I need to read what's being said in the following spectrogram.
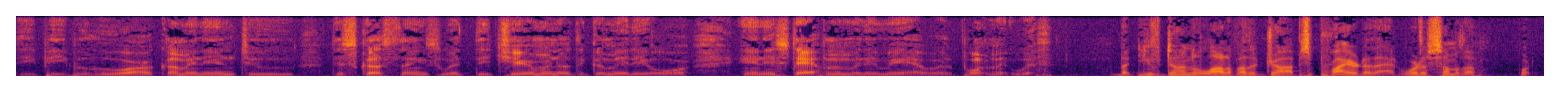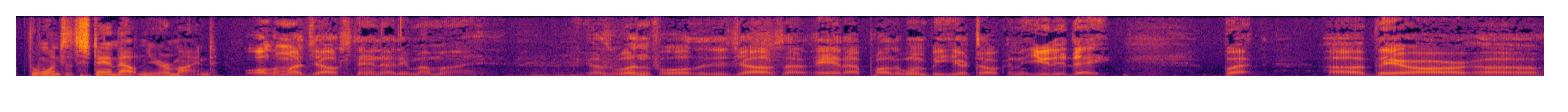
the people who are coming in to discuss things with the chairman of the committee or any staff member they may have an appointment with. But you've done a lot of other jobs prior to that. What are some of the what, the ones that stand out in your mind? All of my jobs stand out in my mind because it wasn't for all of the jobs I've had, I probably wouldn't be here talking to you today. But uh, there are uh,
